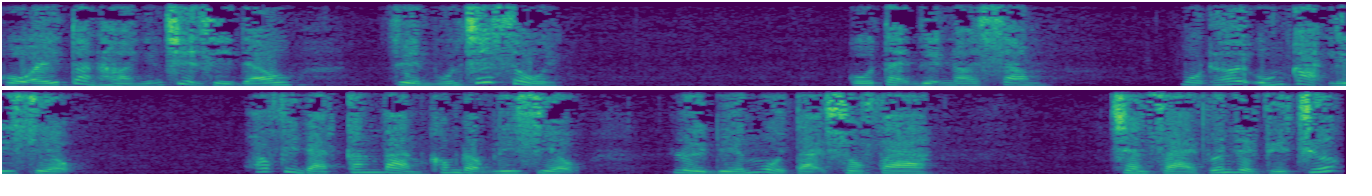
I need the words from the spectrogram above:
cô ấy toàn hỏi những chuyện gì đâu, Duyển muốn chết rồi. Cố tại viễn nói xong, một hơi uống cạn ly rượu. Hoác Phi Đạt căn bản không động ly rượu, lười biếng ngồi tại sofa. Chèn dài vươn về phía trước,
